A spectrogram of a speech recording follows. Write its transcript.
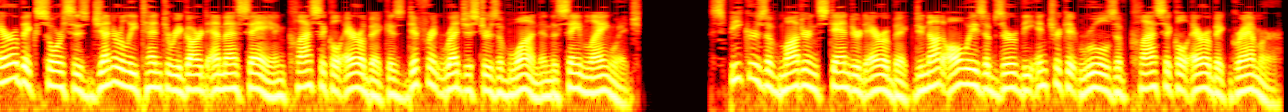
Arabic sources generally tend to regard MSA and Classical Arabic as different registers of one and the same language. Speakers of modern Standard Arabic do not always observe the intricate rules of Classical Arabic grammar.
